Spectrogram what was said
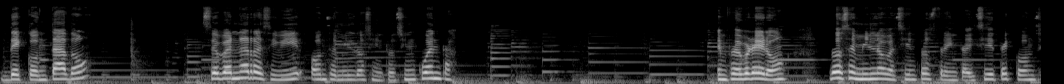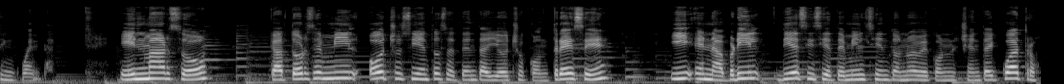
de contado se van a recibir 11.250. En febrero, 12.937,50. En marzo, 14.878,13. Y en abril, 17.109,84.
